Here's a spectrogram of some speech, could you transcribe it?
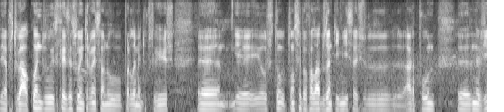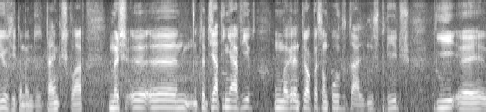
a Portugal quando fez a sua intervenção no Parlamento Português. Uh, eles estão, sempre a falar dos antimísseis de Harpoon, uh, navios e também de tanques, claro, mas portanto, já tinha havido uma grande preocupação com o detalhe nos pedidos e,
